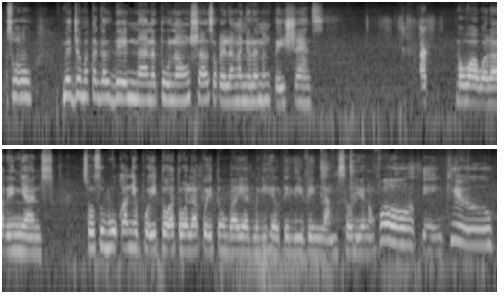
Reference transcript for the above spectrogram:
so medyo matagal din na natunaw siya so kailangan nyo lang ng patience at mawawala rin yan So, subukan nyo po ito at wala po itong bayad. Mag-healthy living lang. So, yun lang po. Thank you.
